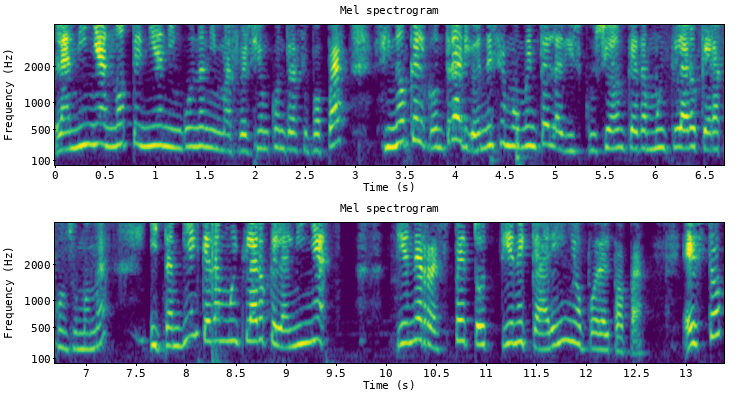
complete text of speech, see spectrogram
la niña no tenía ninguna animadversión contra su papá, sino que al contrario, en ese momento la discusión queda muy claro que era con su mamá y también queda muy claro que la niña tiene respeto, tiene cariño por el papá. Esto,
